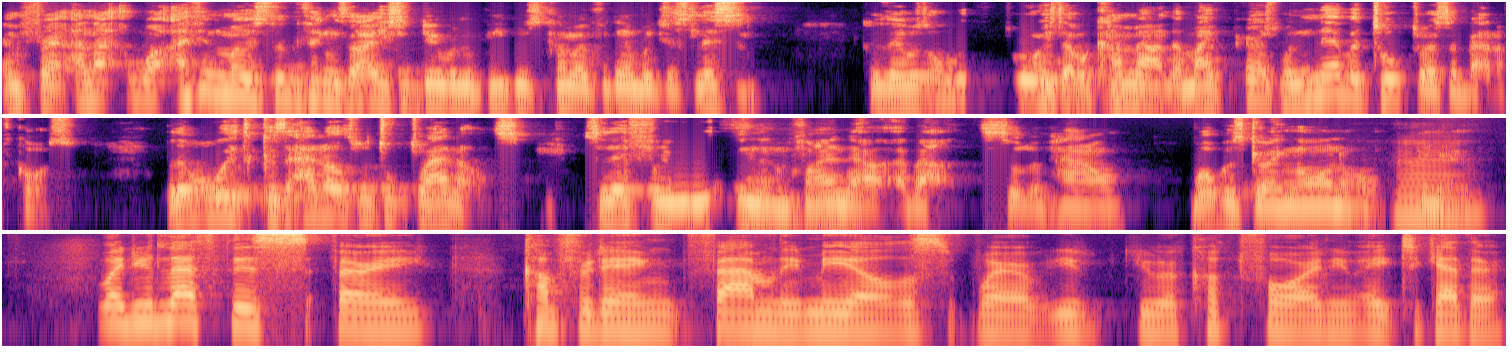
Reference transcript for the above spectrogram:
and friends. And I, well, I think most of the things I used to do when the people used to come over them would just listen because there was always stories that would come out that my parents would never talk to us about, of course. But they always because adults would talk to adults, so therefore you listen and find out about sort of how what was going on, or mm. you know. Hmm. When you left this very comforting family meals where you, you were cooked for and you ate together.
